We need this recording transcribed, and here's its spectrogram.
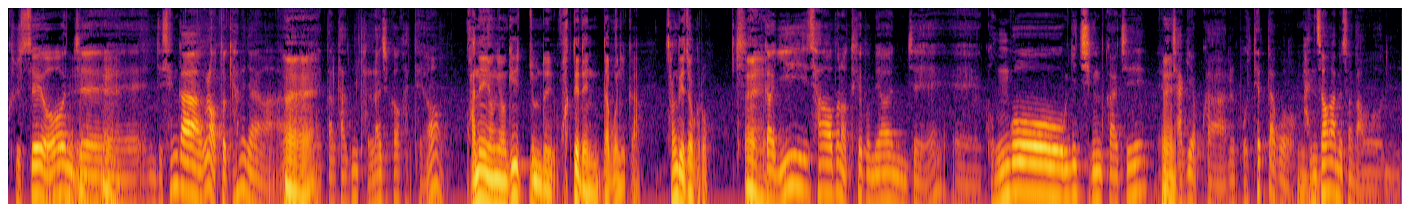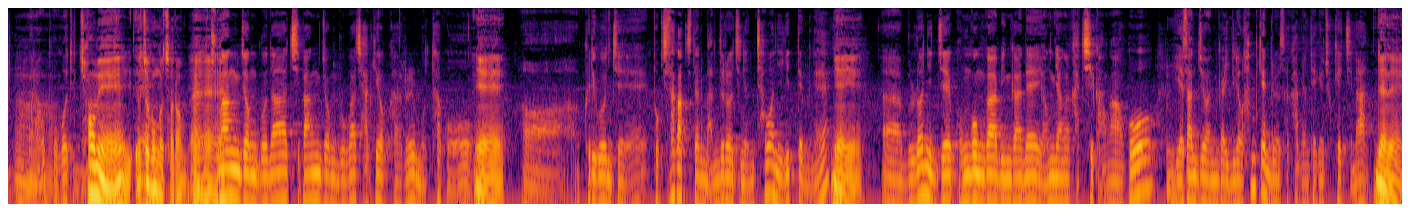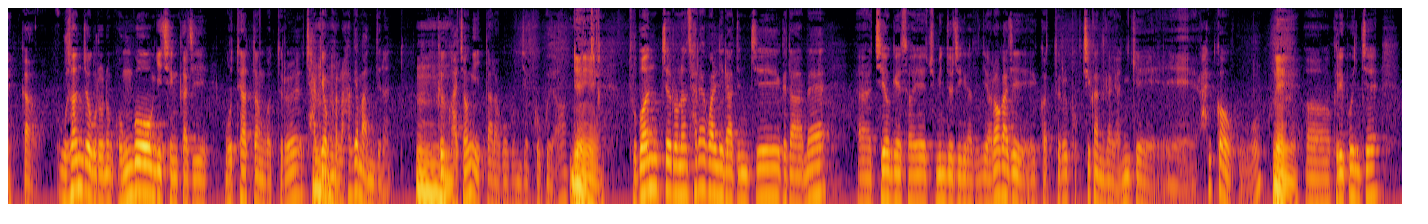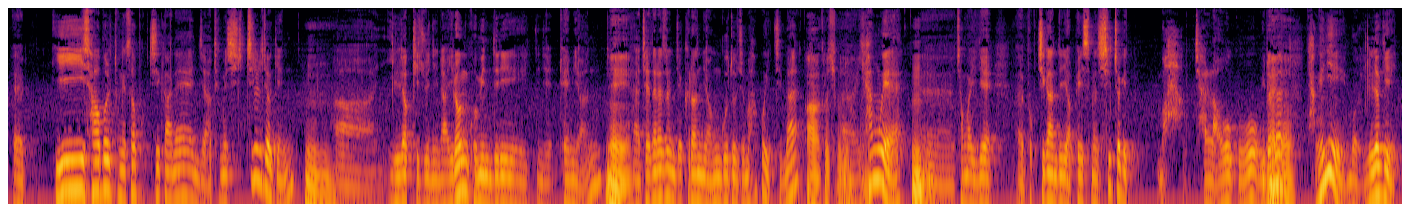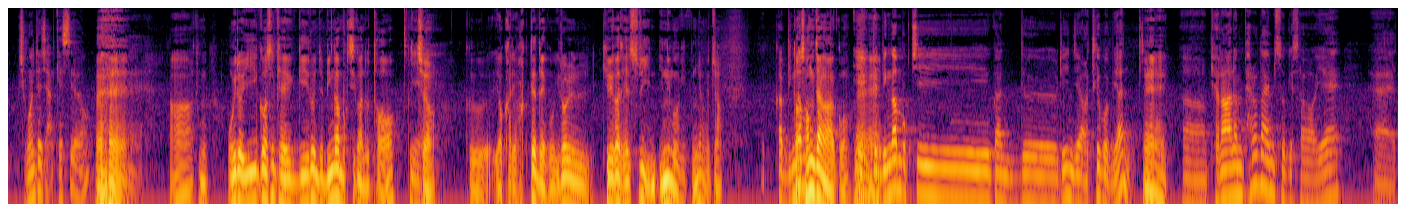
글쎄요, 이제, 네. 이제 생각을 어떻게 하느냐에 네. 따라 다좀 달라질 것 같아요. 관의 영역이 좀 더 확대된다 보니까 상대적으로. 예. 그러니까 이 사업은 어떻게 보면 이제 에, 공공이 지금까지 네. 자기 역할을 못했다고 반성하면서 나온 거라고 보거든요. 음. 아, 처음에 여쭤본 것처럼. 예. 네, 중앙 정부나 지방 정부가 자기 역할을 못 하고 예. 어 그리고 이제 복지 사각지대는 만들어지는 차원이기 때문에 예, 예. 아, 물론 이제 공공과 민간의 역량을 같이 강화하고 음. 예산 지원과 인력을 함께 늘려서 가면 되게 좋겠지만, 네네. 그러니까 우선적으로는 공공이 지금까지 못해왔던 것들을 자기 역할을 하게 만드는 음. 그 과정이 있다라고 이제 보고요. 예, 예. 두 번째로는 사례 관리라든지 그 다음에 어, 지역에서의 주민 조직이라든지 여러 가지 것들을 복지관과 연계할 거고, 네, 예. 어, 그리고 이제, 에, 이 사업을 통해서 복지관에 이제 어떻게 보면 실질적인, 음. 어, 인력 기준이나 이런 고민들이 이제 되면, 예. 아, 재단에서 이제 그런 연구도 좀 하고 있지만, 아. 어, 향후에 음, 에, 정말 이게 에, 복지관들이 옆에 있으면 실적이 막 잘 나오고 이러면 네. 당연히 뭐 인력이 증원되지 않겠어요? 예. 네. 아, 그럼 오히려 이것을 계기로 이제 민간복지관도 더, 그렇죠. 예. 그 역할이 확대되고 이럴 기회가 될 수도 있, 는 거겠군요. 그죠. 그러니까 더 민간 성장하고. 예, 예. 민간복지관들이 이제 어떻게 보면 예. 어, 변화하는 패러다임 속에서의 에,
